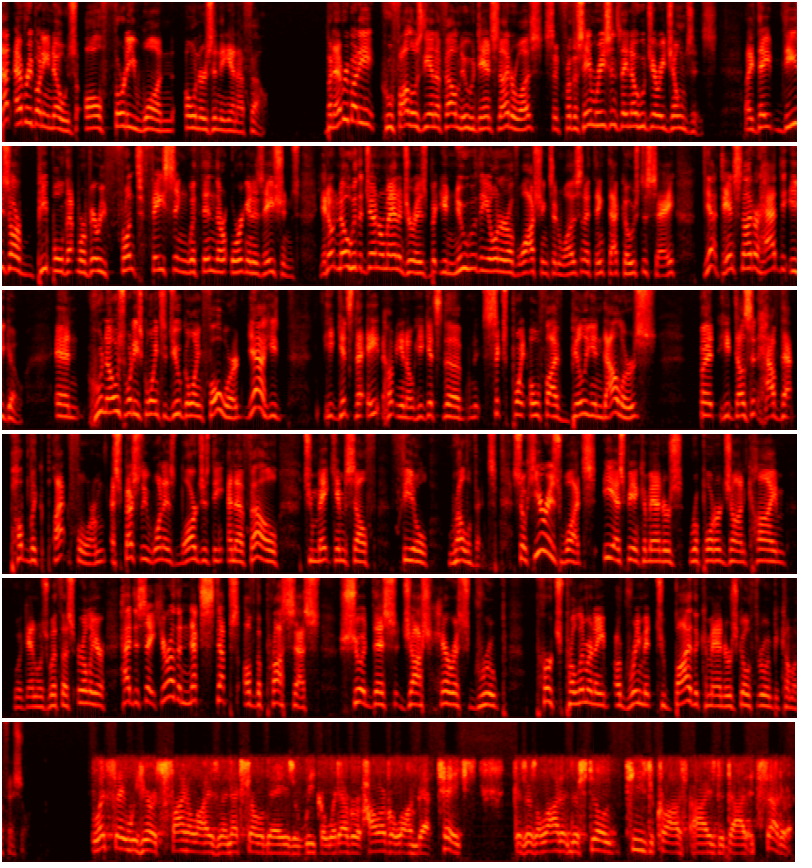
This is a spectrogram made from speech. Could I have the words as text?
not everybody knows all 31 owners in the NFL. But everybody who follows the NFL knew who Dan Snyder was. So for the same reasons they know who Jerry Jones is. Like they these are people that were very front facing within their organizations. You don't know who the general manager is, but you knew who the owner of Washington was, and I think that goes to say, yeah, Dan Snyder had the ego. And who knows what he's going to do going forward? Yeah, he he gets the 8 you know, he gets the 6.05 billion dollars but he doesn't have that public platform, especially one as large as the NFL, to make himself feel relevant. So here is what ESPN Commanders reporter John Keim, who again was with us earlier, had to say. Here are the next steps of the process should this Josh Harris group perch preliminary agreement to buy the Commanders go through and become official. Let's say we hear it's finalized in the next several days, or week, or whatever, however long that takes because there's a lot of there's still T's to cross, I's to dot, et cetera.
